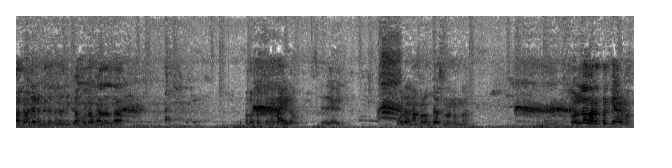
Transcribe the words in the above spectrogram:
வந்தவனே ரெண்டு கற்று நீ கம்முன்னு உட்காந்துருந்தா அந்த பிரச்சனைனா ஆகிடும் சரி. ஆயிடும் கூட நம்மளும் பேசணும்னா? சொல்ல வரத்தை கேட்கணும்.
